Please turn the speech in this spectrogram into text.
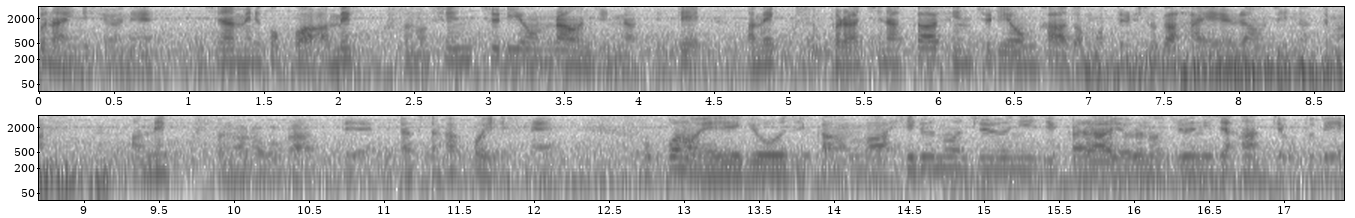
少ないんですよね。ちなみにここはアメックスのセンチュリオンラウンジになっててアメックスプラチナかセンチュリオンカードを持ってる人が入れるラウンジになってます。アメックスのロゴがあってめちゃくちゃかっこいいですね。ここの営業時間は昼の12時から夜の12時半ということで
